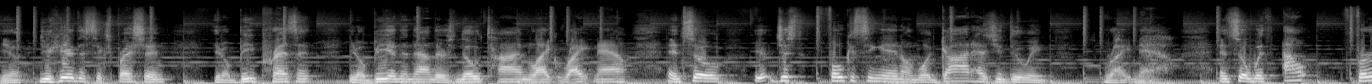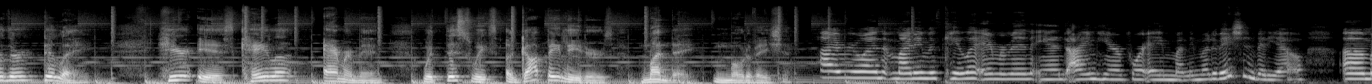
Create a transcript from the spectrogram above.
You know, you hear this expression, you know, be present, you know, be in the now. There's no time like right now. And so just focusing in on what God has you doing right now. And so without further delay, here is Kayla Ammerman with this week's Agape Leaders Monday Motivation. Hi everyone, my name is Kayla Ammerman and I am here for a Monday Motivation video. Um,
